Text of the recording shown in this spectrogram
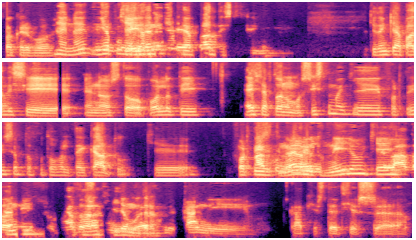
Ακριβώς. Ναι, ναι. Μια που και ήταν και η απάντηση. Και ήταν και η απάντηση ενός στο πόλο ότι έχει αυτόνομο σύστημα και φορτίζεις από τα φωτοβολταϊκά του. Και Φορτίζει τη μέρα με τον ήλιο και Ελλάδα, κάνει καθαρά χιλιόμετρα. κάνει κάποιες τέτοιες ε,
